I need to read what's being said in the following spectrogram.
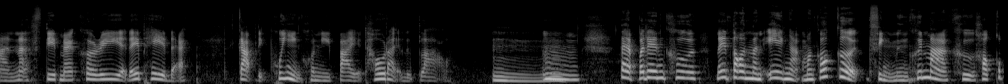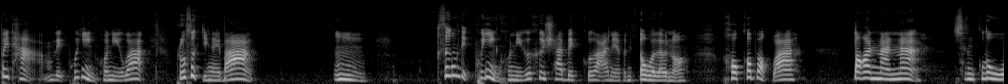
นั้นน่ะ Steve McCurry ได้ payback กับเด็กผู้หญิงคนนี้ไปเท่าไหร่หรือเปล่า อืมอืมแต่ประเด็นคือในตอนนั้นเองอะ่ะ มันก็เกิดสิ่งหนึ่งขึ้นมาคือเขาก็ไปถามเด็กผู้หญิงคนนี้ว่ารู้สึกยังไงบ้าง อืม ซึ่งเด็กผู้หญิงคนนี้ก็คือชาร์บัตกุลาเนี่ยเป็นโตแล้วเนาะเขาก็บอกว่า ตอนนั้นน่ะ ฉันกลัว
